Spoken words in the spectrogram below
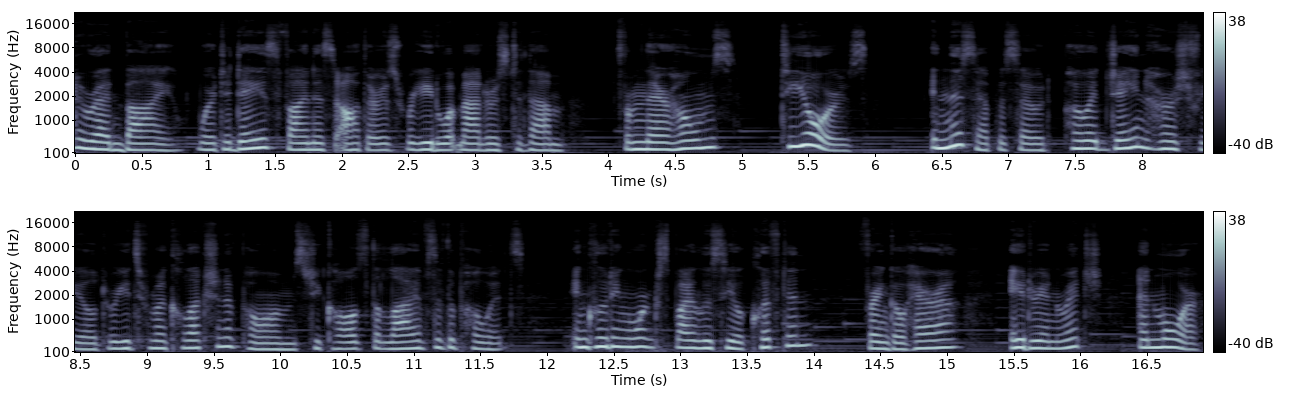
to Read By, where today's finest authors read what matters to them, from their homes to yours. In this episode, poet Jane Hirshfield reads from a collection of poems she calls The Lives of the Poets, including works by Lucille Clifton, Frank O'Hara, Adrienne Rich, and more.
